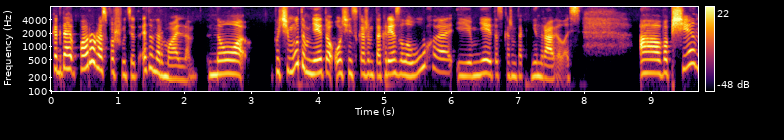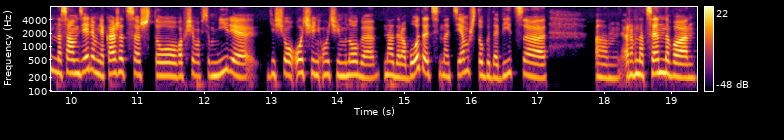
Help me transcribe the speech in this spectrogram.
когда пару раз пошутят, это нормально. Но почему-то мне это очень, скажем так, резало ухо, и мне это, скажем так, не нравилось. А вообще, на самом деле, мне кажется, что вообще во всем мире еще очень-очень много надо работать над тем, чтобы добиться эм, равноценного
